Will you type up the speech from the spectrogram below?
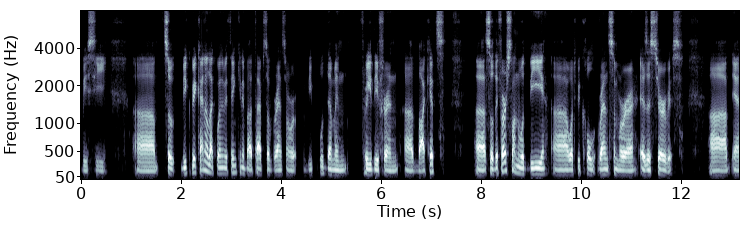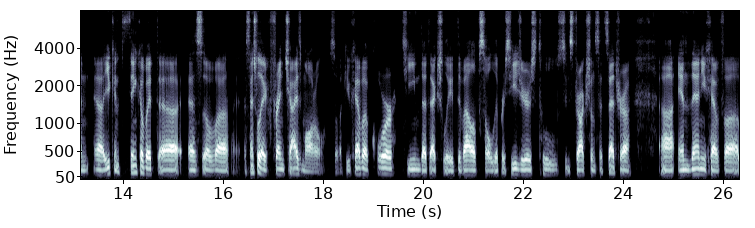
we see. Uh, so we, we kind of like when we're thinking about types of ransomware, we put them in three different uh, buckets. Uh, so the first one would be uh, what we call ransomware as a service. Uh, and uh, you can think of it uh, as of essentially a franchise model. So, like you have a core team that actually develops all the procedures, tools, instructions, etc., and then you have a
